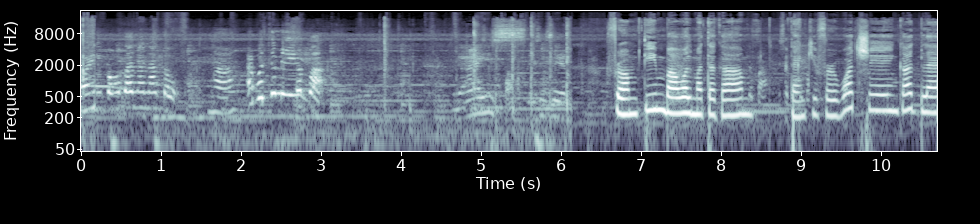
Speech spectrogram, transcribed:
Ay, na to. Ha? Abot kami. Isa pa. Guys, this is it. From Team Bawal Matagam, thank you for watching. God bless.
